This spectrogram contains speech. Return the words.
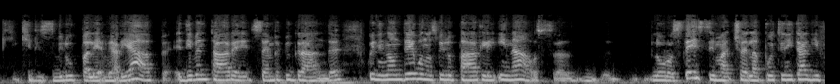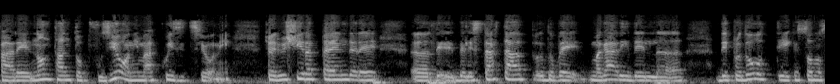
chi, chi, sviluppa le varie app e diventare sempre più grande, quindi non devono svilupparli in house uh, loro stessi, ma c'è l'opportunità di fare non tanto fusioni ma acquisizioni cioè riuscire a prendere uh, de- delle start-up dove magari del, dei prodotti che sono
